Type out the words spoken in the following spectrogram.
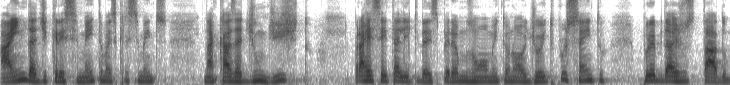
ainda de crescimento, mas crescimentos na casa de um dígito. Para a receita líquida, esperamos um aumento anual de 8%, para o EBITDA ajustado,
